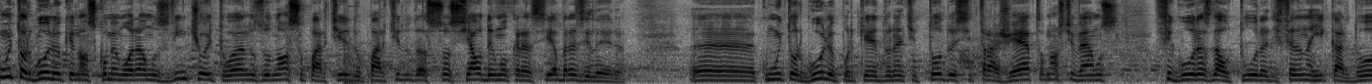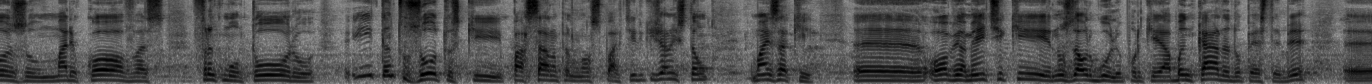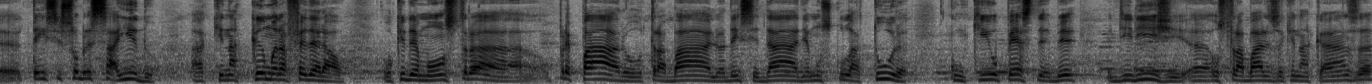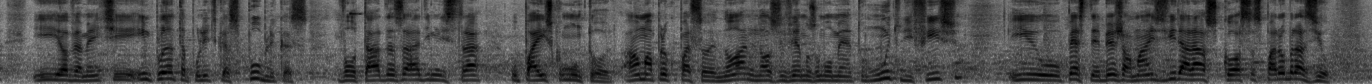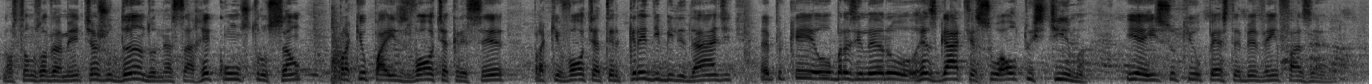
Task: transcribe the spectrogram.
Com muito orgulho que nós comemoramos 28 anos do nosso partido, o Partido da Social Democracia Brasileira. É, com muito orgulho, porque durante todo esse trajeto nós tivemos figuras da altura de Fernando Henrique Cardoso, Mário Covas, Franco Montoro e tantos outros que passaram pelo nosso partido e que já não estão mais aqui. É, obviamente que nos dá orgulho, porque a bancada do PSDB é, tem se sobressaído aqui na Câmara Federal, o que demonstra o preparo, o trabalho, a densidade, a musculatura com que o PSDB dirige uh, os trabalhos aqui na casa e, obviamente, implanta políticas públicas voltadas a administrar o país como um todo. Há uma preocupação enorme, nós vivemos um momento muito difícil e o PSDB jamais virará as costas para o Brasil. Nós estamos, obviamente, ajudando nessa reconstrução para que o país volte a crescer, para que volte a ter credibilidade, é porque o brasileiro resgate a sua autoestima. E é isso que o PSDB vem fazendo.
